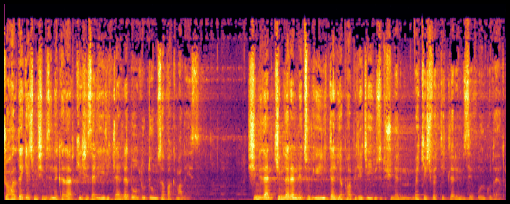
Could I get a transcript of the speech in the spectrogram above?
Şu halde geçmişimizi ne kadar kişisel iyiliklerle doldurduğumuza bakmalıyız. Şimdiden kimlere ne tür iyilikler yapabileceğimizi düşünelim ve keşfettiklerimizi uygulayalım.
